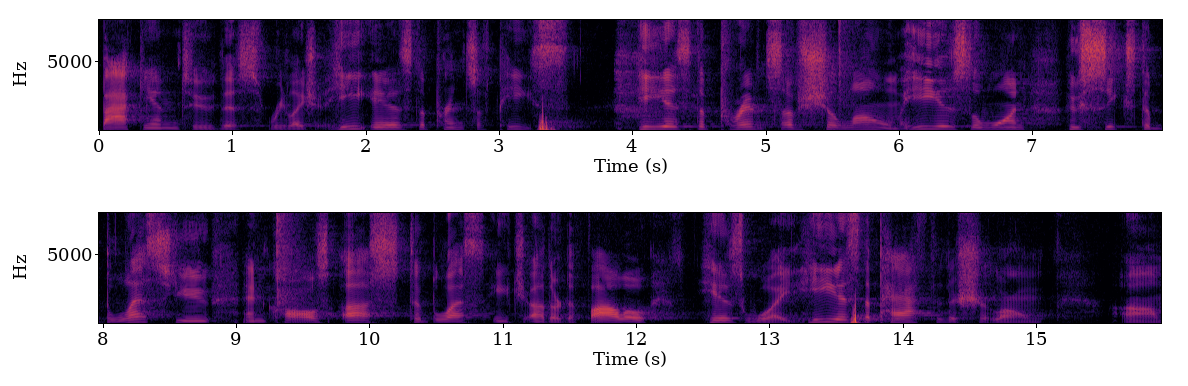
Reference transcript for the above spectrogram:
back into this relation. He is the Prince of Peace. He is the Prince of Shalom. He is the one who seeks to bless you and calls us to bless each other, to follow His way. He is the path to the Shalom um,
